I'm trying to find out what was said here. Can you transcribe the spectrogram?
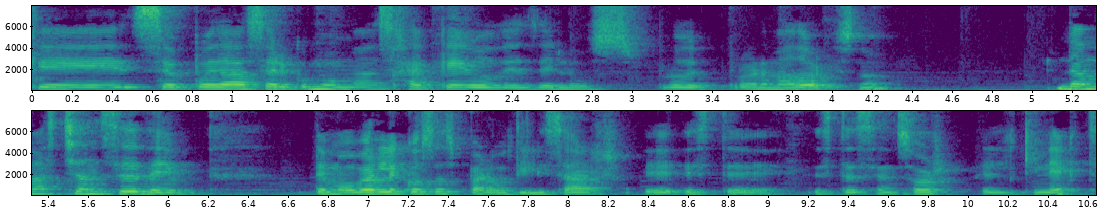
que se pueda hacer como más hackeo desde los programadores, ¿no? Da más chance de, de moverle cosas para utilizar eh, este, este sensor, el Kinect.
